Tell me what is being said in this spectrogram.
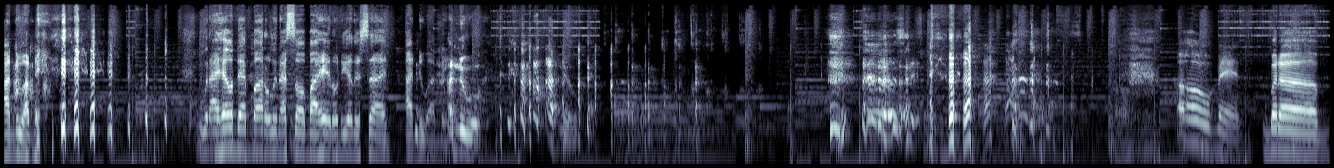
I knew I made when I held that bottle and I saw my head on the other side, I knew I made I knew. I knew. oh man. But um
